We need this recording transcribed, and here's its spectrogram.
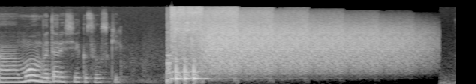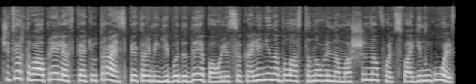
а, МОМВД России Козылский. 4 апреля в 5 утра инспекторами ГИБДД по улице Калинина была остановлена машина Volkswagen Golf.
